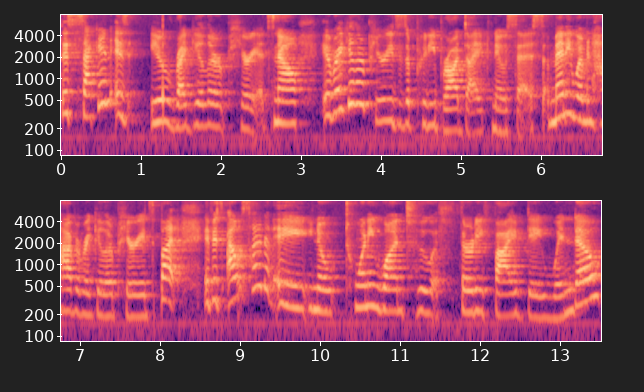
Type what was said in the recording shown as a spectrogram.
The second is irregular periods. Now, irregular periods is a pretty broad diagnosis. Many women have irregular periods, but if it's outside of a, you know, 21 to 35 day window,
